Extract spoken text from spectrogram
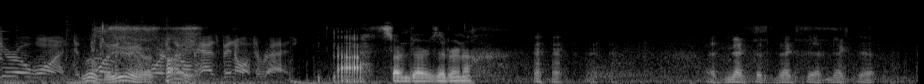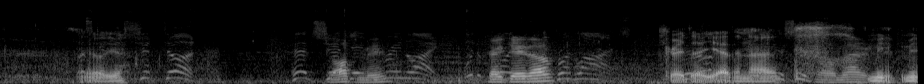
Zero One. Deployment to have war zone has been authorized. Nah, starting driver's ed right now. That's next. That's next step. Next step. Hell yeah. Shit done. Head It's shit awesome, man. green light. Great day, though. Great day. Yeah. Then uh, All that me, dude. me,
